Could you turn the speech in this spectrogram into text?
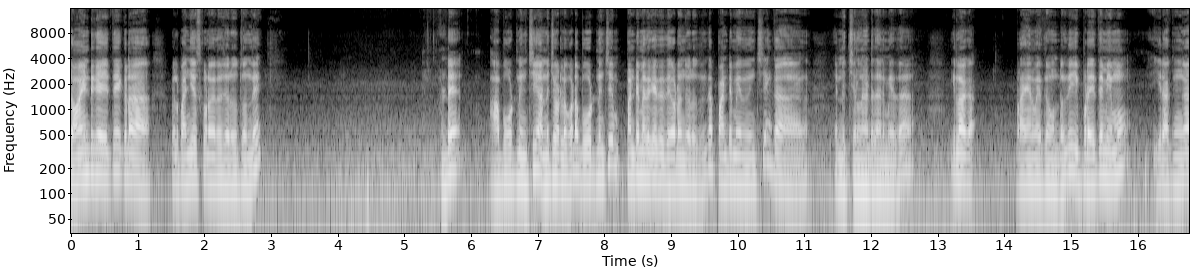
జాయింట్గా అయితే ఇక్కడ వీళ్ళు పని చేసుకోవడం అయితే జరుగుతుంది. అంటే ఆ బోట్ నుంచి అన్ని చోట్ల కూడా బోట్ నుంచి పంట మీదకి అయితే దిగడం జరుగుతుంది. ఆ పంట మీద నుంచి ఇంకా నిచ్చెన లాంటి దాని మీద ఇలాగా ప్రయాణం అయితే ఉంటుంది. ఇప్పుడైతే మేము ఈ రకంగా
